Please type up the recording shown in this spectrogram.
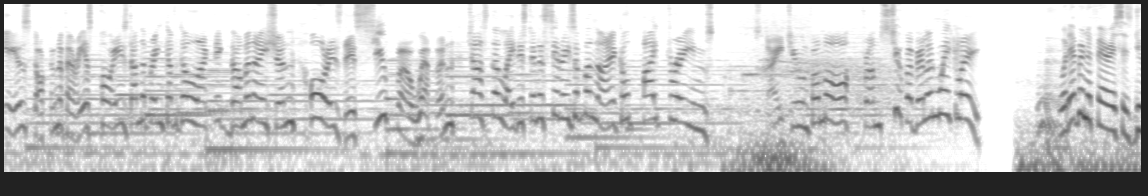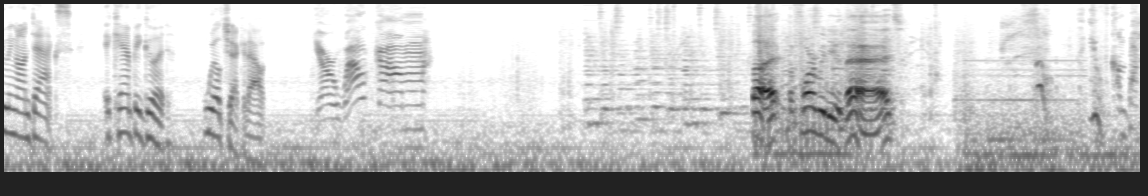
Is Dr. Nefarious poised on the brink of galactic domination, or is this super weapon just the latest in a series of maniacal pipe dreams? Stay tuned for more from Supervillain Weekly. Whatever Nefarious is doing on Daxx, it can't be good. We'll check it out. You're welcome. But before we do that, So, you've come back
